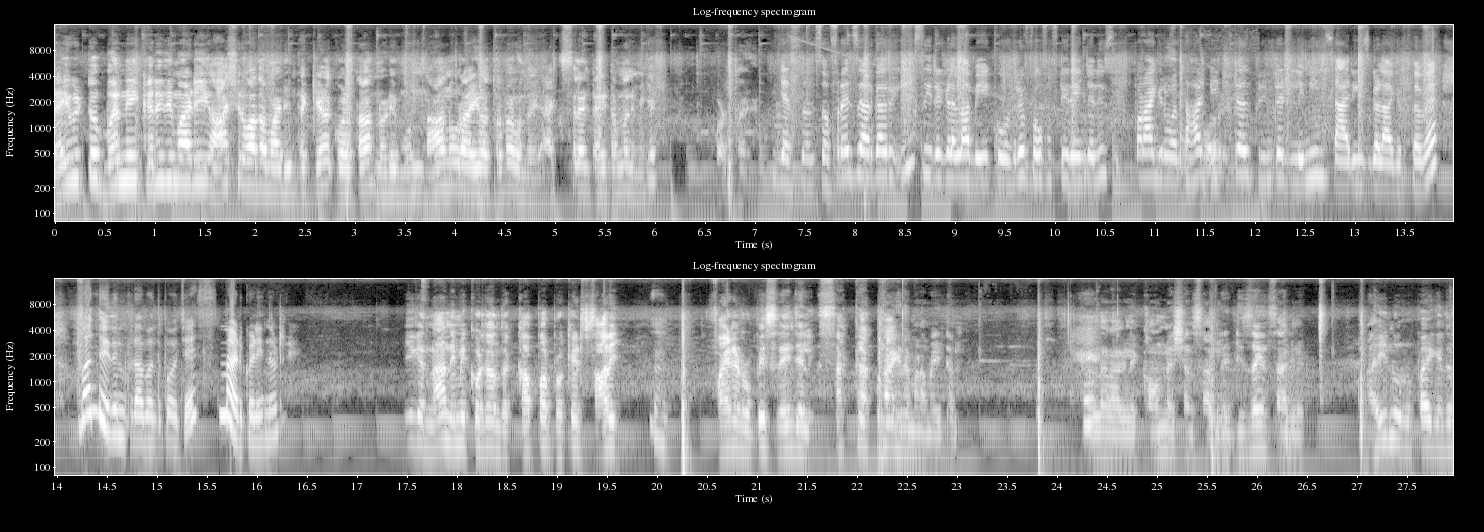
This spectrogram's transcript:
ದಯವಿಟ್ಟು ಬನ್ನಿ ಖರೀದಿ ಮಾಡಿ ಆಶೀರ್ವಾದ ಮಾಡಿ ಅಂತ ಕೇಳ್ಕೊಳ್ತಾ ನೋಡಿ ಮುನ್ ನಾನೂರ ಐವತ್ತು ರೂಪಾಯಿ ಒಂದು ಎಕ್ಸಲೆಂಟ್ ಐಟಮ್ನ ನಿಮಗೆ ಕೊಡ್ತಾ ಇದ್ದೀನಿ. ಎಸ್ ಸೊ ಫ್ರೆಂಡ್ಸ್ ಯಾರಿಗಾದ್ರೂ ಈ ಸೀರೆಗಳೆಲ್ಲ ಬೇಕು ಅಂದರೆ ಫೋರ್ ಫಿಫ್ಟಿ ರೇಂಜಲ್ಲಿ ಸೂಪರ್ ಆಗಿರುವಂತಹ ಡಿಜಿಟಲ್ ಪ್ರಿಂಟೆಡ್ ಲಿನಿನ್ ಸ್ಯಾರೀಸ್ಗಳಾಗಿರ್ತವೆ ಬಂದು ಇದನ್ನು ಕೂಡ ಬಂದು ಪರ್ಚೇಸ್ ಮಾಡ್ಕೊಳ್ಳಿ ನೋಡ್ರಿ. ಈಗ ನಾನು ನಿಮಗೆ ಕೊಡ್ತಾ ಒಂದು copper brocade sari. Five hundred rupees ರೇಂಜಲ್ಲಿ ಸಖತ್ತಾಗಿದೆ ಮೇಡಮ್ ಐಟಮ್ ಕಲರ್ ಆಗಲಿ ಕಾಂಬಿನೇಷನ್ಸ್ ಆಗಲಿ ಡಿಸೈನ್ಸ್ ಆಗಲಿ ಐನೂರು ರೂಪಾಯಿಗೆ ಇದು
